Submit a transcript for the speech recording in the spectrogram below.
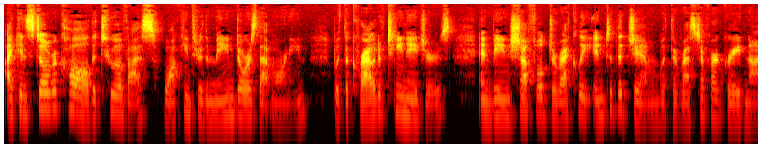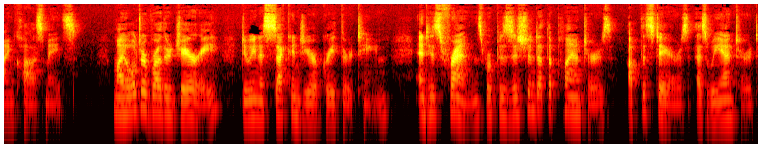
I can still recall the two of us walking through the main doors that morning with the crowd of teenagers and being shuffled directly into the gym with the rest of our grade 9 classmates. My older brother Jerry, doing a second year of grade 13, and his friends were positioned at the planters up the stairs as we entered,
